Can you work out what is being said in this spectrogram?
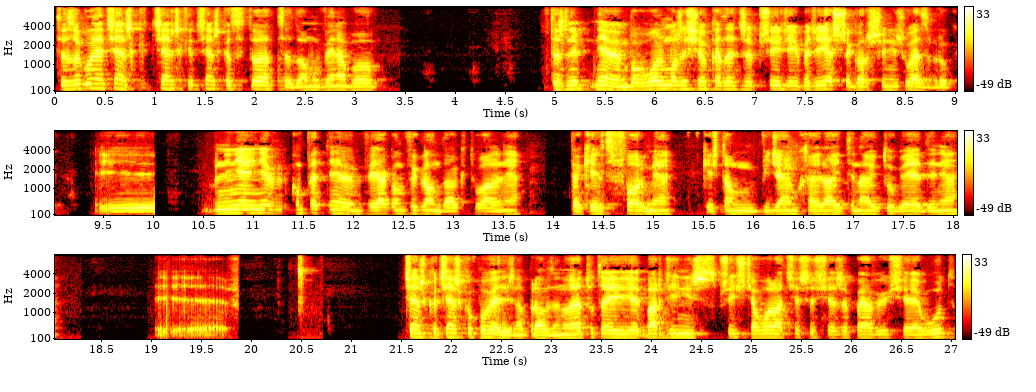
to jest ogólnie ciężka, ciężka, ciężka sytuacja do omówienia, bo też nie, nie wiem, bo Wall może się okazać, że przyjdzie i będzie jeszcze gorszy niż Westbrook. I nie, nie, kompletnie nie wiem, jak on wygląda aktualnie, w jakiej jest formie. Jakieś tam widziałem highlighty na YouTubie jedynie. Ciężko, ciężko powiedzieć naprawdę. No ja tutaj bardziej niż z przyjścia Walla cieszę się, że pojawił się Wood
